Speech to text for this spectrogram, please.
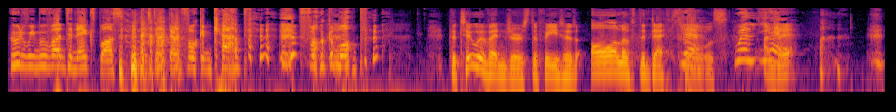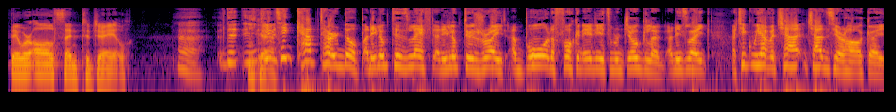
Who do we move on to next, boss? Let's take that fucking cap. Fuck him up. The two Avengers defeated all of the death Yeah. throws. Well, yeah. They, they were all sent to jail. The, Okay. You think Cap turned up and he looked to his left and he looked to his right and both of the fucking idiots were juggling and he's like, I think we have a cha- chance here, Hawkeye.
